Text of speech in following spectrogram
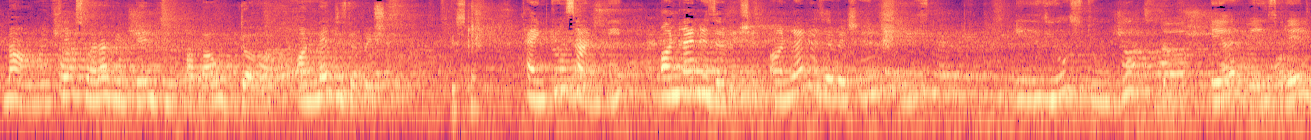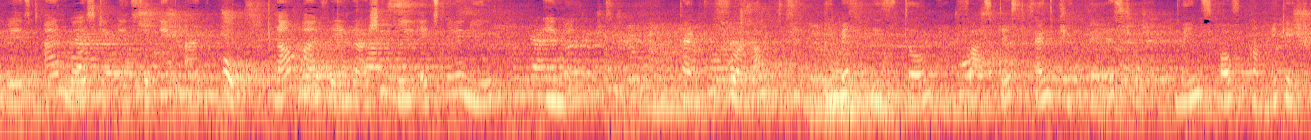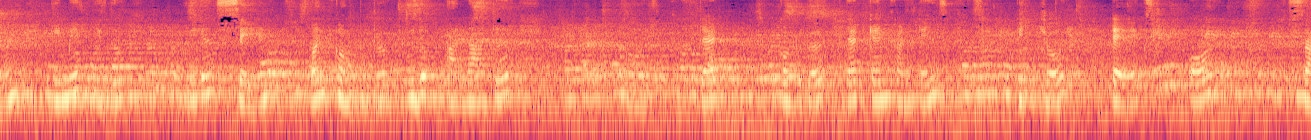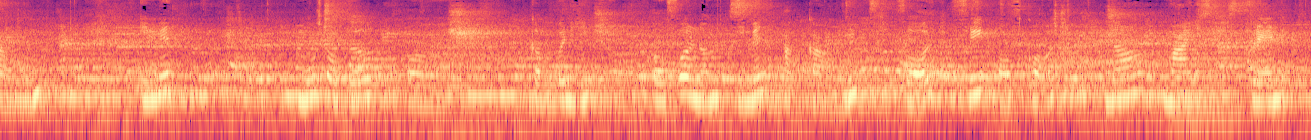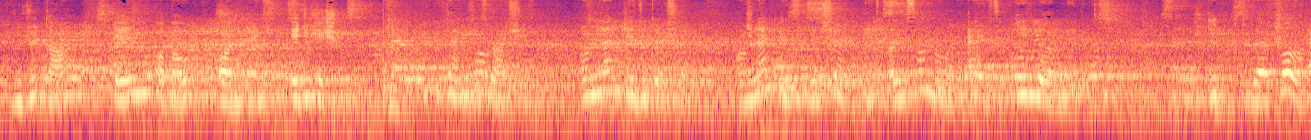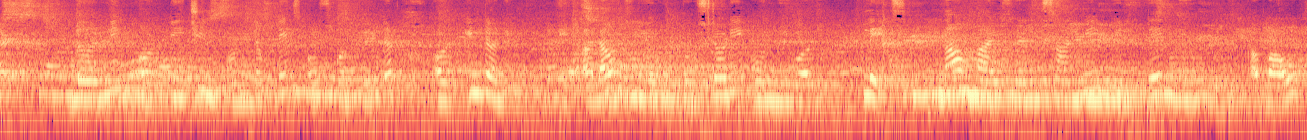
Now, my friend Swara will tell you about the online reservation. Thank you, Sandy. Online reservation. Online reservation is, is used to book the airways, railways and bus tickets sitting at home. Now my friend Rashi will explain email. Thank you, Swara. Email is the fastest and cheapest means of communication. Email is the about online education. Thank you Rashi. Online education. Online education is also known as e-learning. It refers learning or teaching on the place of computer or internet. It allows you to study on your place. Now my friend Sanvi will tell you about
